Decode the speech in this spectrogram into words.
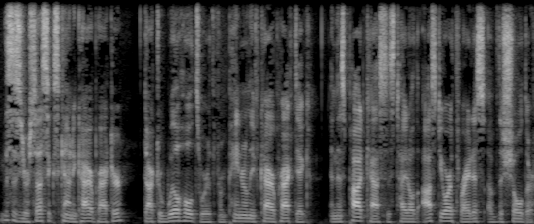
This is your Sussex County chiropractor, Dr. Will Holdsworth from Pain Relief Chiropractic, and this podcast is titled Osteoarthritis of the Shoulder.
